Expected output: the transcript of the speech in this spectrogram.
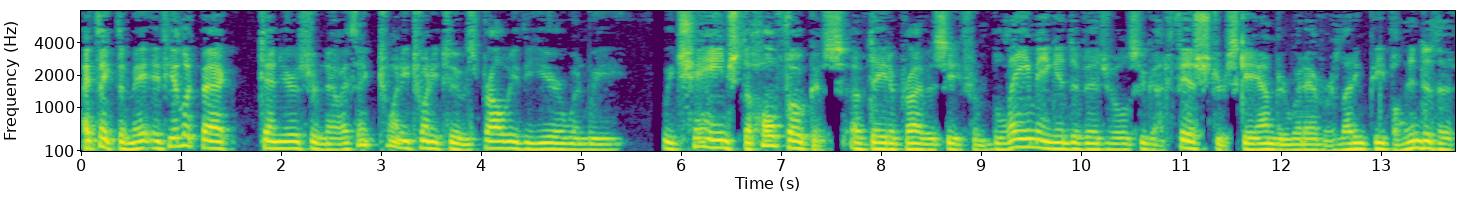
I think the if you look back ten years from now, I think 2022 is probably the year when we we changed the whole focus of data privacy from blaming individuals who got phished or scammed or whatever, letting people into the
